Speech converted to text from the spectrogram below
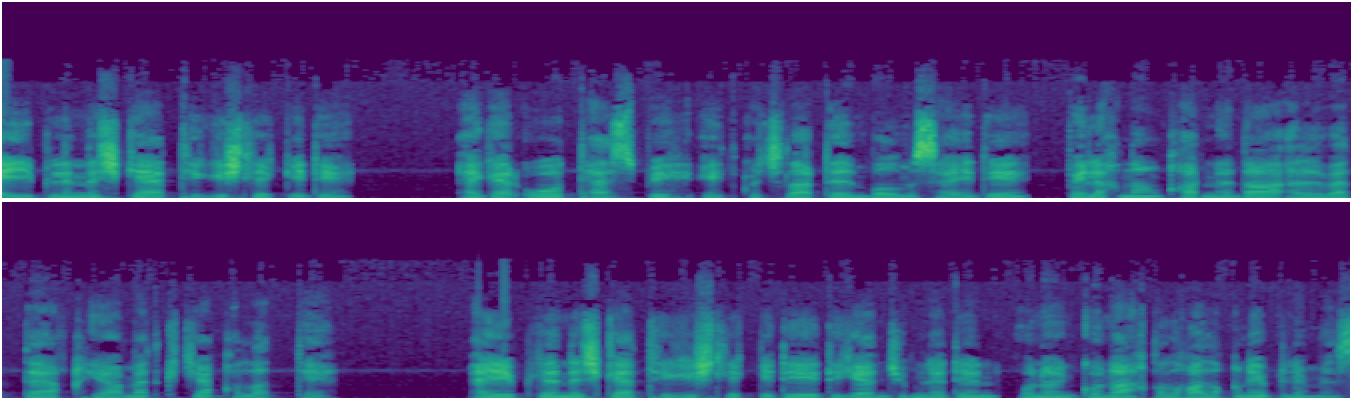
əyiblinişkə tigişlik idi. Әгәр ул тәсбих әйткәчләрдән булмаса иде, Белихның карнында әлбәттә қиямат кичә калатты. Әйепленешкә тегишлек иде дигән җөмләдән уның гунах кылганлыгын билебез.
